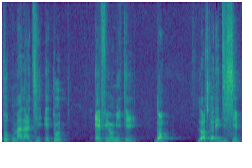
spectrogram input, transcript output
toute maladie et toute infirmité. Donc, lorsque les disciples,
